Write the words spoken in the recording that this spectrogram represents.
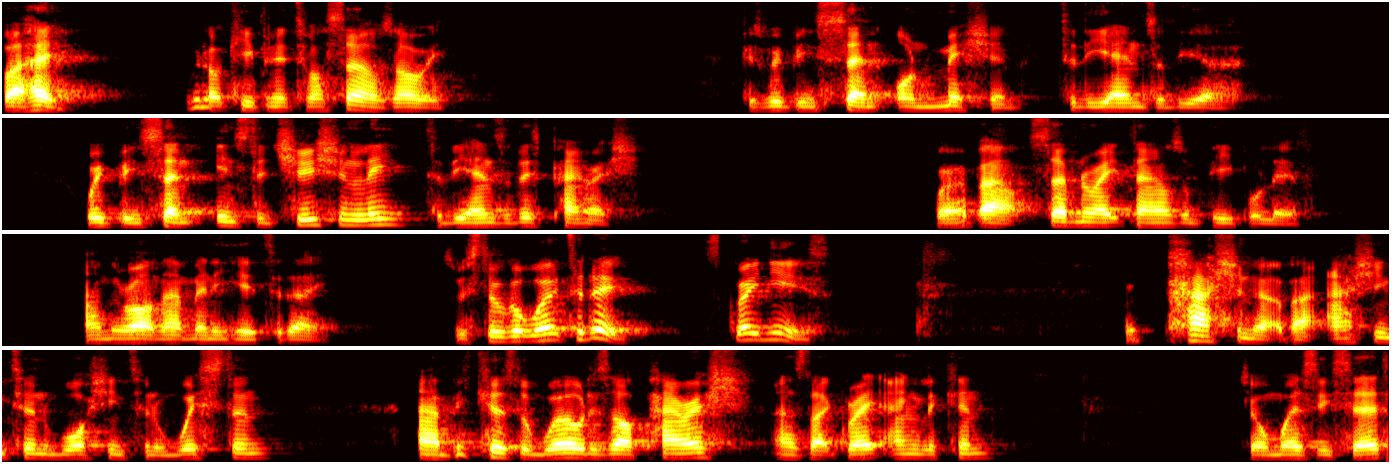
But hey, we're not keeping it to ourselves, are we? Because we've been sent on mission to the ends of the earth. We've been sent institutionally to the ends of this parish, where about seven or eight thousand people live and there aren't that many here today. So we've still got work to do. It's great news. We're passionate about Ashington, Washington, Wiston, and because the world is our parish, as that great Anglican John Wesley said,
